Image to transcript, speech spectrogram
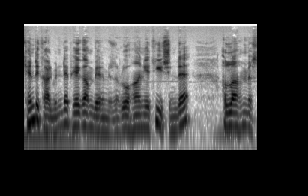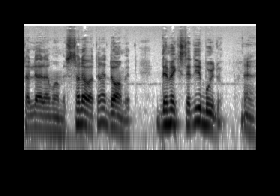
Kendi kalbinde peygamberimizin ruhaniyeti içinde Allahümme salli ala Muhammed salavatına devam et. Demek istediği buydu. Evet.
